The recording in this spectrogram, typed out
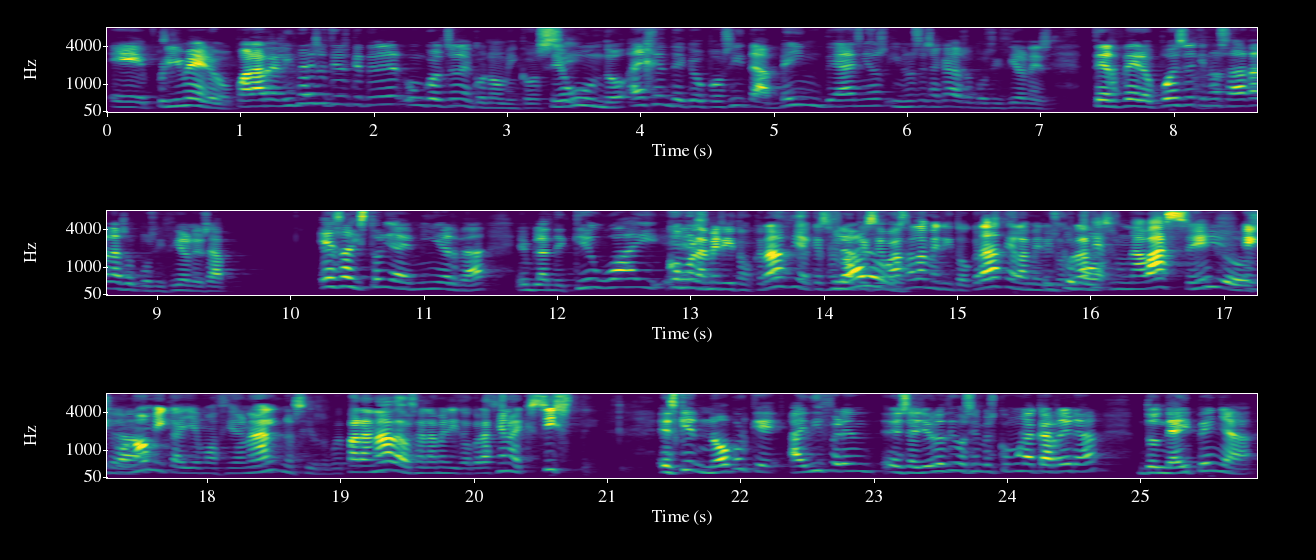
Eh, primero, para realizar eso tienes que tener un colchón económico. Sí. Segundo, hay gente que oposita 20 años y no se saca las oposiciones. Tercero, puede ser que no se hagan las oposiciones. O sea, esa historia de mierda, en plan de qué guay. Como es- la meritocracia, que es en Claro. lo que se basa la meritocracia. La meritocracia como- es, una base Sí, o sea- económica y emocional, no sirve para nada. O sea, la meritocracia no existe. Es que no, porque hay diferentes. O sea, yo lo digo siempre, es como una carrera donde hay peña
